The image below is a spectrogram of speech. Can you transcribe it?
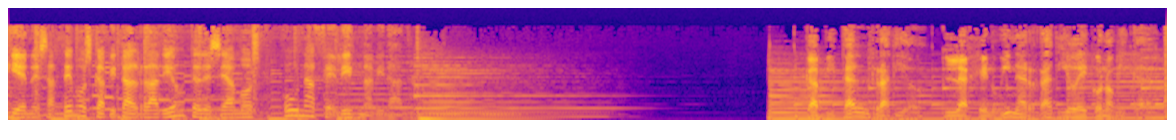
Quienes hacemos Capital Radio te deseamos una feliz Navidad. Capital Radio, la genuina radio económica.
